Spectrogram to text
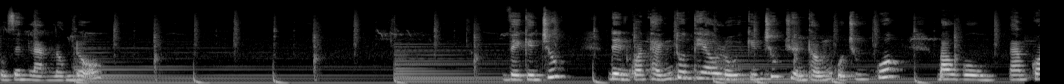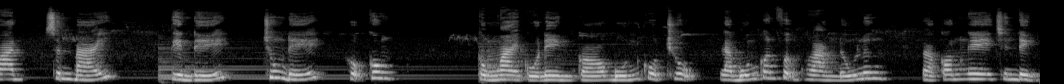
của dân làng Lồng Đỗ. Về kiến trúc, đền quán thánh tuân theo lối kiến trúc truyền thống của Trung Quốc, bao gồm tam quan, sân bái, tiền đế, trung đế, hậu cung. Cổng ngoài của đền có bốn cột trụ là bốn con phượng hoàng đấu lưng và con nghê trên đỉnh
